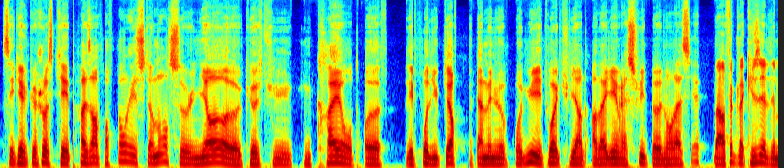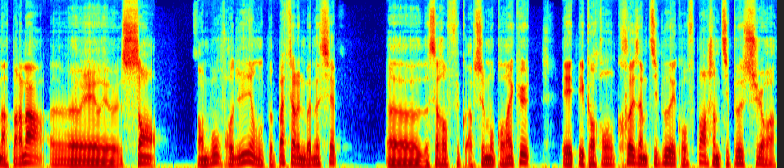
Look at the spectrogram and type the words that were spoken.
C'est quelque chose qui est très important, justement, ce lien que tu, crées entre les producteurs qui t'amènent le produit et toi qui viens travailler ensuite dans l'assiette. Bah, en fait, la cuisine, elle démarre par là. sans, sans bon produit, on ne peut pas faire une bonne assiette. Euh, ça, j'en suis absolument convaincu. Et, et, quand on creuse un petit peu et qu'on se penche un petit peu sur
